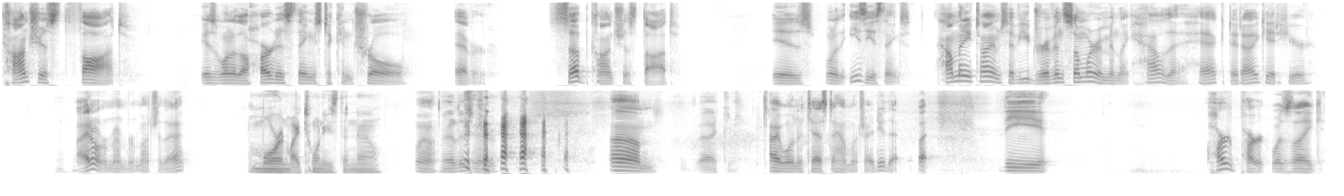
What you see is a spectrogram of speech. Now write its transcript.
conscious thought is one of the hardest things to control ever. Subconscious thought is one of the easiest things. How many times have you driven somewhere and been like, how the heck did I get here? I don't remember much of that. More in my 20s than now. Well, That is true. um, exactly. I won't attest to how much I do that. But the hard part was like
